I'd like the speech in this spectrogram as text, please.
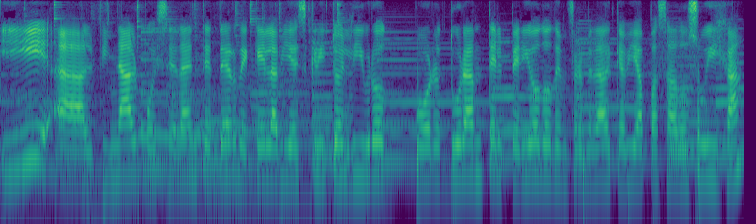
y al final pues se da a entender de que él había escrito el libro por, durante el periodo de enfermedad que había pasado su hija,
